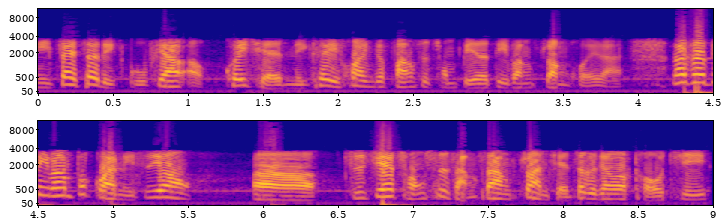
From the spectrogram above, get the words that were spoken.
你在这里股票哦亏钱，你可以换一个方式从别的地方赚回来。那这个地方不管你是用呃直接从市场上赚钱，这个叫做投机，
